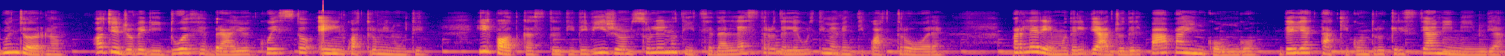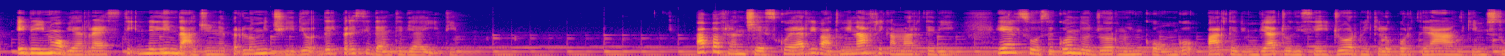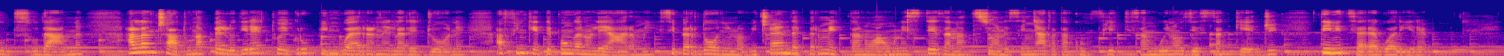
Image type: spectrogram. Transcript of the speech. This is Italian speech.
Buongiorno, oggi è giovedì 2 febbraio e questo è In 4 Minuti, il podcast di The Vision sulle notizie dall'estero delle ultime 24 ore. Parleremo del viaggio del Papa in Congo, degli attacchi contro i cristiani in India e dei nuovi arresti nell'indagine per l'omicidio del presidente di Haiti. Papa Francesco è arrivato in Africa martedì e al suo secondo giorno in Congo, parte di un viaggio di sei giorni che lo porterà anche in Sud Sudan, ha lanciato un appello diretto ai gruppi in guerra nella regione affinché depongano le armi, si perdonino a vicenda e permettano a un'estesa nazione segnata da conflitti sanguinosi e saccheggi di iniziare a guarire.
